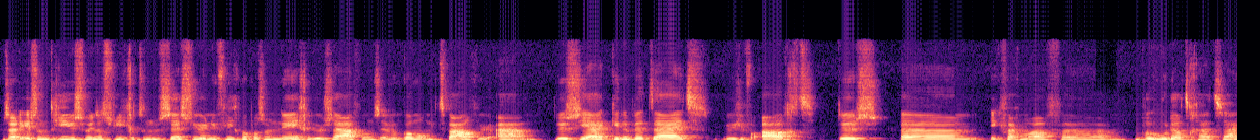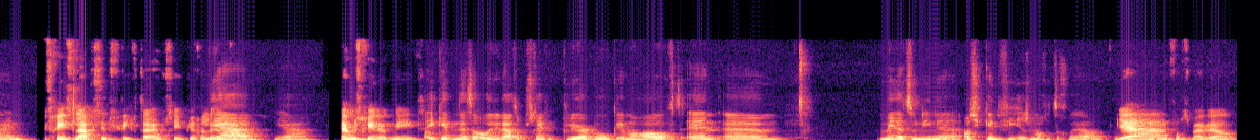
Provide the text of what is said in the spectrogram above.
We zouden eerst om drie uur s middags vliegen, toen om zes uur. Nu vliegen we pas om negen uur s avonds. En we komen om twaalf uur aan. Dus ja, kinderbedtijd, uurtje of acht. Dus um, ik vraag me af uh, hoe dat gaat zijn. Misschien slaap je in het vliegtuig, misschien heb je geluk. Ja, ja. En misschien ook niet. Ik heb net al inderdaad opgeschreven kleurboek in mijn hoofd. En um, melatonine. Als je kind virus mag het toch wel? Ja, volgens mij wel.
